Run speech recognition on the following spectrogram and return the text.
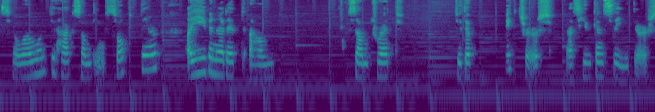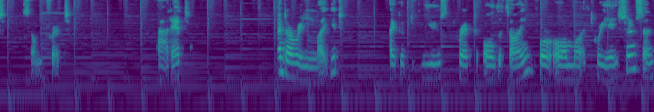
so I want to have something soft there. I even added um, some thread to the pictures as you can see there's some thread added and I really like it. I could use thread all the time for all my creations and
